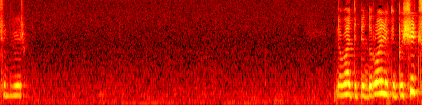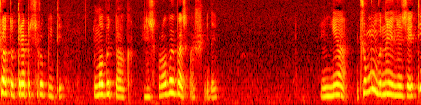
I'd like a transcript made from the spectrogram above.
цю двір. Давайте під ролики пишіть, що тут треба зробити. Ну, мабуть, так. Не спробуй без машини. Ні, чому в неї не зайти,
